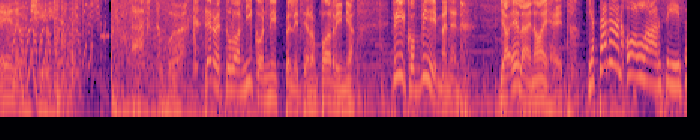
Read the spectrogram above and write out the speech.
Energy After Work. Tervetuloa Nikon nippelitiedon pariin ja viikon viimeinen. Ja eläinaiheita. Ja tänään ollaan siis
